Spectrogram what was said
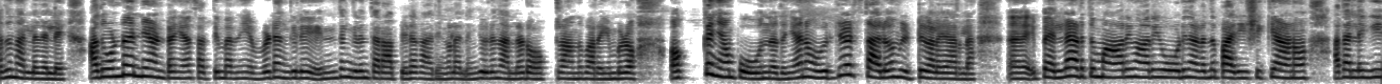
അത് നല്ലതല്ലേ? അതുകൊണ്ട് തന്നെയാണ് ഞാൻ സത്യം പറഞ്ഞ് എവിടെങ്കിലും എന്തെങ്കിലും തെറാപ്പിയുടെ കാര്യങ്ങൾ അല്ലെങ്കിൽ ഒരു നല്ല ഡോക്ടറാന്ന് പറയുമ്പോഴോ ഒക്കെ ഞാൻ പോകുന്നത്. ഞാൻ ഒരു സ്ഥലവും വിട്ട് കളയാറില്ല ഇപ്പം എല്ലായിടത്തും മാറി മാറി ഓടി നടന്ന് പരീക്ഷിക്കുകയാണോ? അതല്ലെങ്കിൽ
